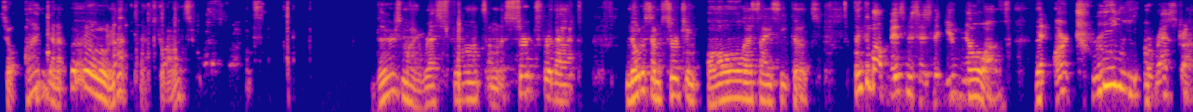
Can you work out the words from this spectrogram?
So I'm gonna, oh, not restaurants. There's my restaurants. I'm gonna search for that. Notice I'm searching all SIC codes. Think about businesses that you know of that aren't truly a restaurant,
